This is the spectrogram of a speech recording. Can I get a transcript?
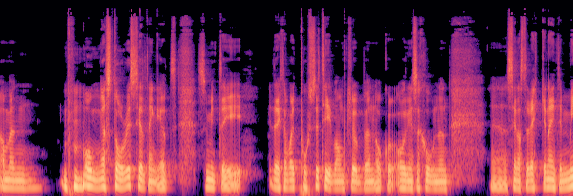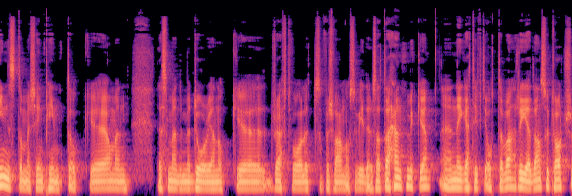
ja men, många stories helt enkelt. Som inte direkt har varit positiva om klubben och organisationen Eh, senaste veckorna, inte minst då med Shane Pint och eh, ja, men det som hände med Dorian och eh, draftvalet som försvann och så vidare. Så att det har hänt mycket eh, negativt i Ottawa redan såklart.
